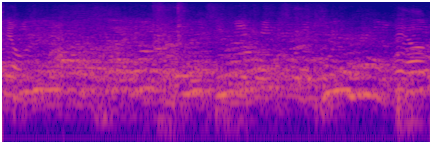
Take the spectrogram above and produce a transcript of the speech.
chiller. Uh,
